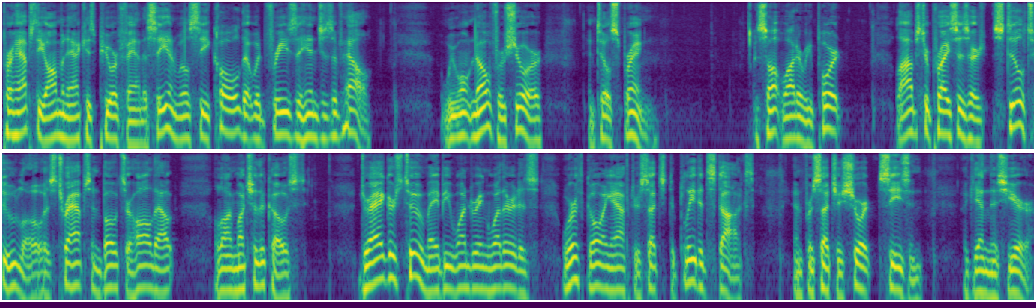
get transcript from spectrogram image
perhaps the almanac is pure fantasy and we'll see cold that would freeze the hinges of hell. We won't know for sure until spring. saltwater report lobster prices are still too low as traps and boats are hauled out along much of the coast Draggers, too, may be wondering whether it is worth going after such depleted stocks and for such a short season again this year.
